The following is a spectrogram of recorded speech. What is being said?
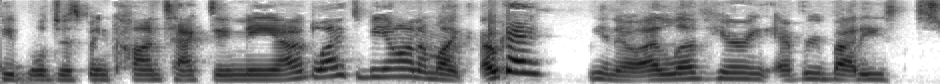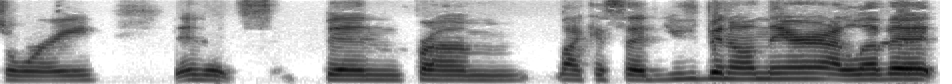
people just been contacting me. I'd like to be on. I'm like, okay, you know, I love hearing everybody's story. And it's been from, like I said, you've been on there. I love it.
